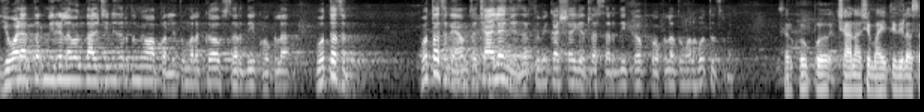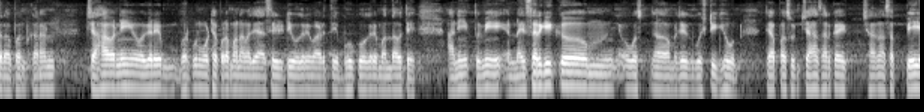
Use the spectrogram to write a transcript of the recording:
हिवाळ्यात तर मिरे लवंग दालचिनी जर तुम्ही वापरली तुम्हाला कफ सर्दी खोकला होतच नाही. होतच नाही. आमचं चॅलेंज आहे. जर तुम्ही कशाय घेतला सर्दी कप खोकला तुम्हाला होतच नाही. सर खूप छान अशी माहिती दिला सर आपण. कारण चहाने वगैरे भरपूर मोठ्या प्रमाणामध्ये ॲसिडिटी वगैरे वाढते भूक वगैरे मंदावते. आणि तुम्ही नैसर्गिक वस् म्हणजे गोष्टी घेऊन त्यापासून चहासारखा एक छान असा पेय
